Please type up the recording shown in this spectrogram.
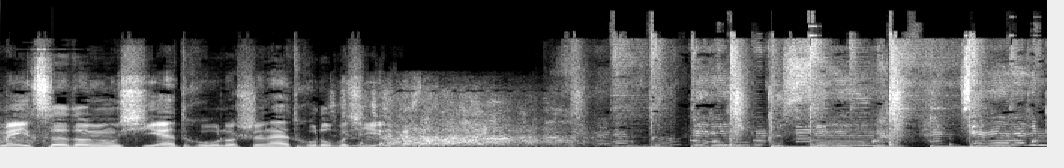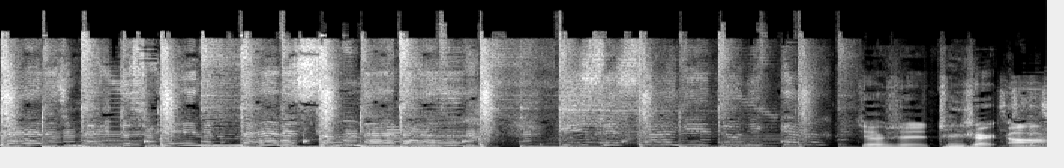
每次都用鞋秃噜，实在秃噜不起了。就是真事儿啊！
